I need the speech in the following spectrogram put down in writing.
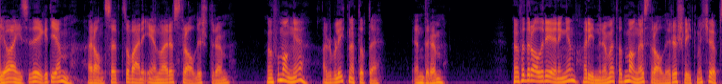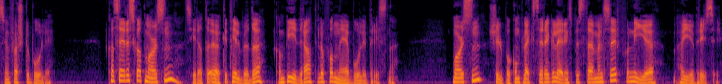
Det å eie sitt eget hjem er ansett å være enhver australiers drøm, men for mange er det blitt nettopp det – en drøm. Den føderale regjeringen har innrømmet at mange australiere sliter med å kjøpe sin første bolig. Kasserer Scott Morrison sier at å øke tilbudet kan bidra til å få ned boligprisene. Morrison skylder på komplekse reguleringsbestemmelser for nye, høye priser.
